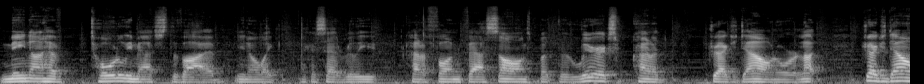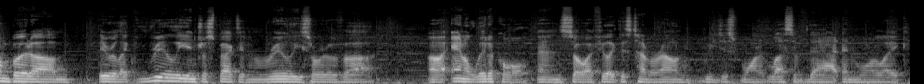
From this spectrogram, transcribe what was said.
may not have totally matched the vibe. You know, like like I said, really kind of fun, fast songs, but the lyrics kind of dragged you down, or not dragged you down, but um, they were like really introspective and really sort of uh, uh, analytical. And so I feel like this time around, we just wanted less of that and more like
